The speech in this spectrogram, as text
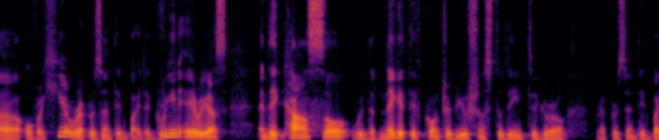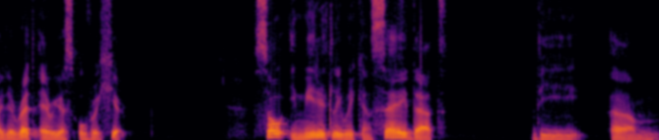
uh, over here represented by the green areas, and they cancel with the negative contributions to the integral represented by the red areas over here. So immediately we can say that the um,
